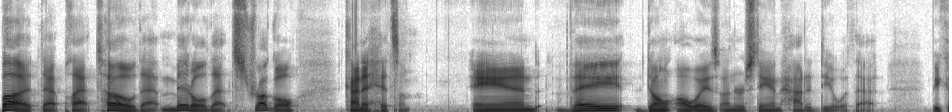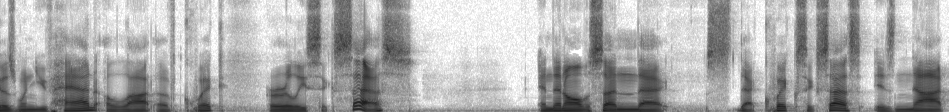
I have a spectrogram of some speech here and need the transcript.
but that plateau, that middle, that struggle kind of hits them. And they don't always understand how to deal with that because when you've had a lot of quick early success and then all of a sudden that that quick success is not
